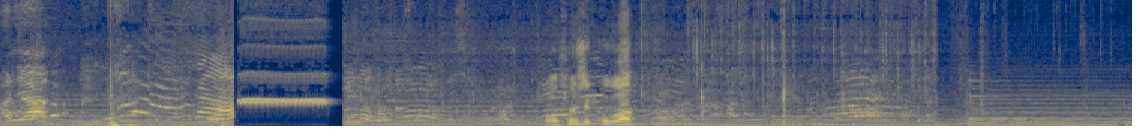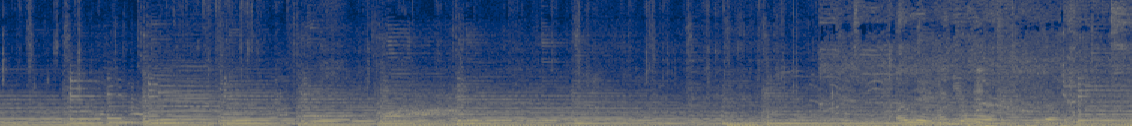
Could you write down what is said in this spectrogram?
아니야. 어 손 씻고 가 아니, 이거 그냥.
